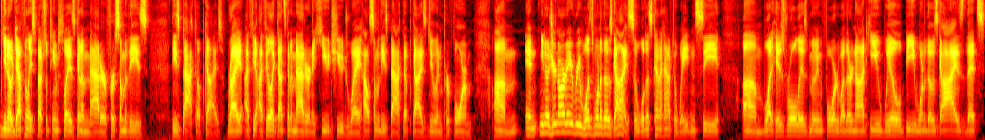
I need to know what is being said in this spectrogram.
you know, definitely special teams play is going to matter for some of these these backup guys, right? I feel I feel like that's going to matter in a huge, huge way how some of these backup guys do and perform. Um, and you know, Genard Avery was one of those guys, so we'll just kind of have to wait and see um, what his role is moving forward, whether or not he will be one of those guys that's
